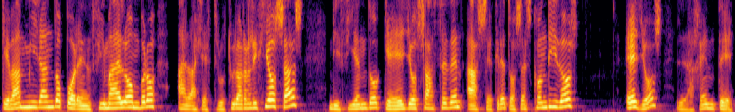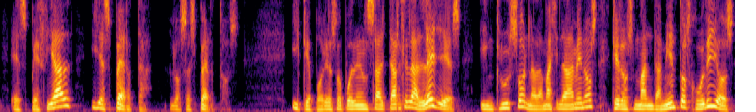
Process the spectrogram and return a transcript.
que van mirando por encima del hombro a las estructuras religiosas, diciendo que ellos acceden a secretos escondidos, ellos, la gente especial y experta, los expertos y que por eso pueden saltarse las leyes, incluso nada más y nada menos que los mandamientos judíos,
